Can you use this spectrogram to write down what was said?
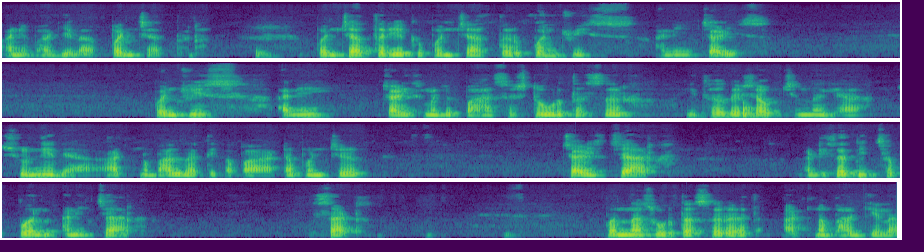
आणि भागीला पंच्याहत्तर. पंच्याहत्तर एक पंच्याहत्तर पंचवीस आणि चाळीस. पंचवीस आणि चाळीस म्हणजे पासष्ट उरत सर. इथं दशांश चिन्ह घ्या शून्य द्या आठ न भाग जाते का पहा आठ पंच चाळीस चार आठी साती छप्पन आणि चार. साठ. पन्नास उरता सर आठनं भाग गेला.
